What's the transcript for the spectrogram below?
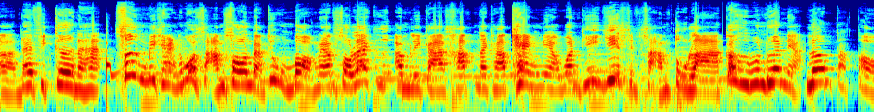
อ่าได้ฟิกเกอร์นะฮะ ซึ่งมีแข่งทั้งหมด 3 โซนแบบที่ผมบอกนะครับ โซนแรกคืออเมริกาครับนะครับ แข่งเนี่ยวันที่ 23 ตุลา ก็คือเพื่อนๆเนี่ยเริ่มตัดต่อ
